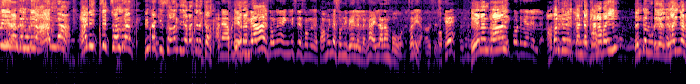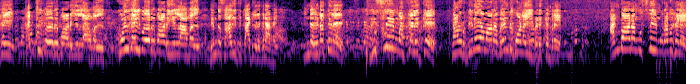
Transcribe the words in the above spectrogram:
அந்த மாவீரர்களுடைய ஆன்மா அடிச்சு சொல்றேன். இன்றைக்கு சாந்தி அடைஞ்சிருக்கும் ஏனென்றால் சொல்லுங்க இங்கிலீஷ்ல சொல்லுங்க. தமிழ்ல சொல்லி வேலை இல்லைன்னா எல்லாரும் போகணும் சரியா? ஓகே? ஏனென்றால் போட்டு வேலை இல்ல. அவர்கள் கண்ட கனவை எங்களுடைய இளைஞர்கள் கட்சி வேறுபாடு இல்லாமல் கொள்கை வேறுபாடு இல்லாமல் இன்று சாதித்து காட்டியிருக்கிறார்கள். இந்த இடத்திலே முஸ்லிம் மக்களுக்கு நான் ஒரு வினயமான வேண்டுகோளை விடுக்கின்றேன். அன்பான முஸ்லிம் உறவுகளே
